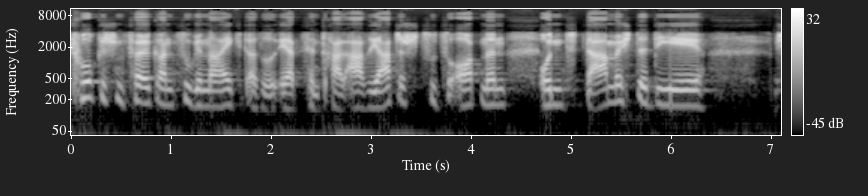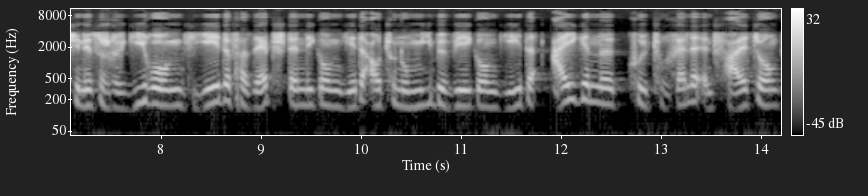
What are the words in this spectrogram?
turkischen Völkern zugeneigt, also eher zentralasiatisch zuzuordnen. Und da möchte die chinesische Regierung jede Verselbstständigung, jede Autonomiebewegung, jede eigene kulturelle Entfaltung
